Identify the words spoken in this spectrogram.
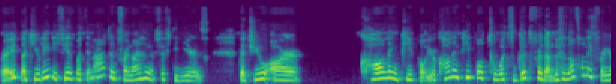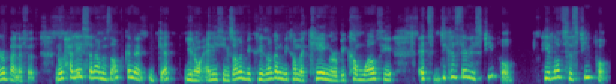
right? Like you really feel, but imagine for 950 years that you are calling people you're calling people to what's good for them this is not something for your benefit nuh alayhi salam is not going to get you know anything he's not, be, he's not going to become a king or become wealthy it's because they're his people he loves his people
